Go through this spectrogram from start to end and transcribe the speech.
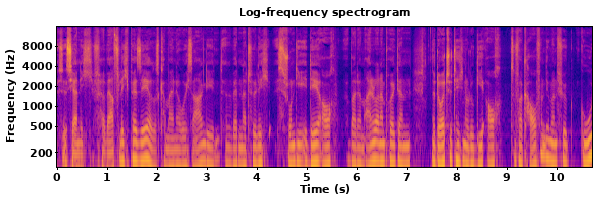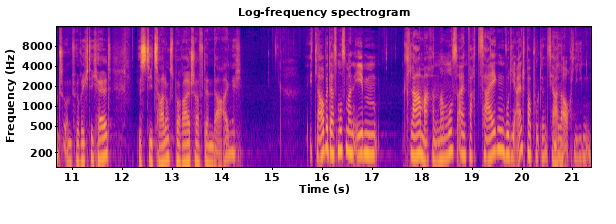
es ist ja nicht verwerflich per se, also das kann man ja ruhig sagen. Die werden natürlich, ist schon die Idee auch bei dem einen oder anderen Projekt dann eine deutsche Technologie auch zu verkaufen, die man für gut und für richtig hält. Ist die Zahlungsbereitschaft denn da eigentlich? Ich glaube, das muss man eben klar machen. Man muss einfach zeigen, wo die Einsparpotenziale mhm. auch liegen.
